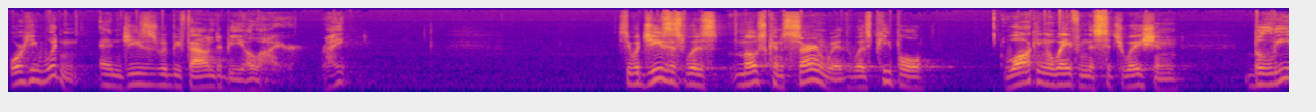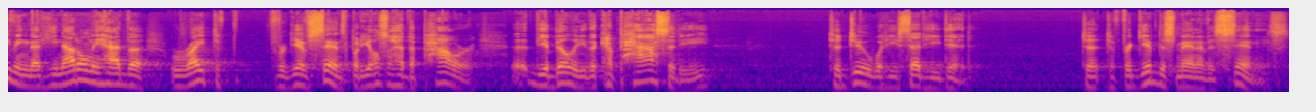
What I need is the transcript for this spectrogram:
or he wouldn't, and Jesus would be found to be a liar, right? See, what Jesus was most concerned with was people walking away from this situation believing that he not only had the right to forgive sins, but he also had the power, uh, the ability, the capacity to do what he said he did to, to forgive this man of his sins.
